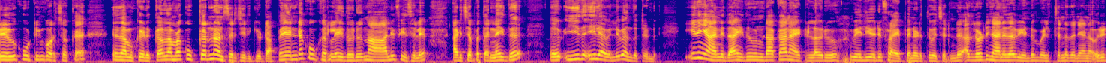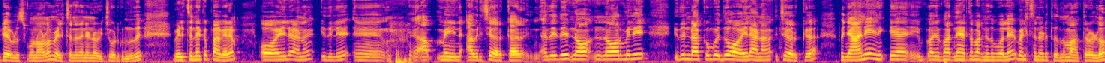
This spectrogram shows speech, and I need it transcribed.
വേവ് കൂട്ടിയും കുറച്ചൊക്കെ നമുക്ക് എടുക്കാം. നമ്മുടെ കുക്കറിനനുസരിച്ചിരിക്കും കേട്ടോ അപ്പോൾ എന്റെ കുക്കറിൽ ഇതൊരു നാല് ഫീസിൽ അടിച്ചപ്പോൾ തന്നെ ഇത് ഈ ഈ ലെവലിൽ വെന്തിട്ടുണ്ട് ഇനി ഞാനിതാ ഇത് ഉണ്ടാക്കാനായിട്ടുള്ള ഒരു വലിയൊരു ഫ്രൈ പാൻ എടുത്ത് വെച്ചിട്ടുണ്ട്. അതിലോട്ട് ഞാനിതാ വീണ്ടും വെളിച്ചെണ്ണ തന്നെയാണ് ഒരു ടേബിൾ സ്പൂണോളം വെളിച്ചെണ്ണ തന്നെയാണ് ഒഴിച്ച് കൊടുക്കുന്നത്. വെളിച്ചെണ്ണയ്ക്ക് പകരം ഓയിലാണ് ഇതിൽ മെയിൻ അവർ ചേർക്കാറ് അതായത് നോ നോർമലി ഇതുണ്ടാക്കുമ്പോൾ ഇത് ഓയിലാണ് ചേർക്കുക. അപ്പോൾ ഞാൻ നേരത്തെ പറഞ്ഞതുപോലെ വെളിച്ചെണ്ണ എടുത്തതെന്ന് മാത്രമേ ഉള്ളൂ.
